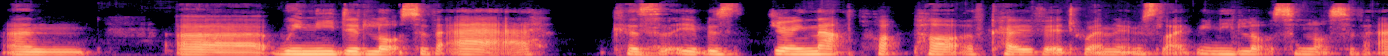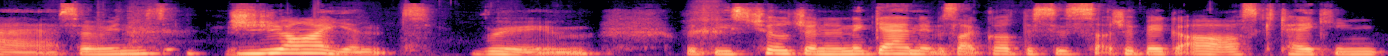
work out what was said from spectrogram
and uh, we needed lots of air because it was during that part of COVID when it was like we need lots and lots of air. So in this giant room with these children, and again, it was like God, this is such a big ask taking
